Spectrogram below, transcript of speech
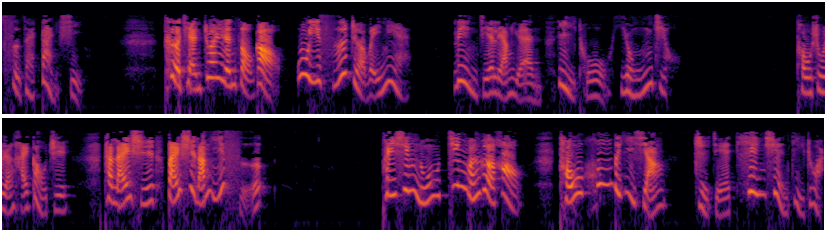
死在旦夕。”特遣专人走告，勿以死者为念，另结良缘，意图永久。投书人还告知，他来时白侍郎已死。裴兴奴惊闻噩耗，头轰的一响，只觉天旋地转，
